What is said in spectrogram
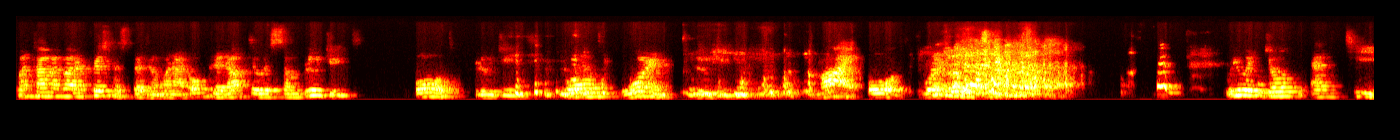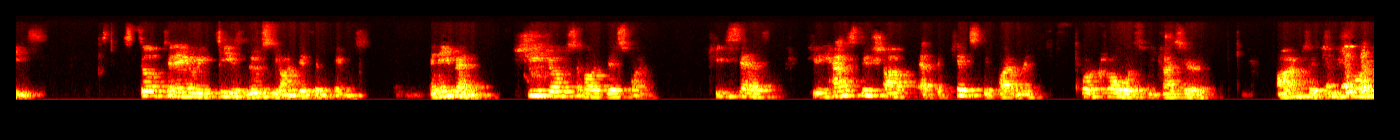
One time I got a Christmas present. When I opened it up, there was some blue jeans, old blue jeans, old worn blue jeans. My old worn blue jeans. We would joke and tease. Still today, we tease Lucy on different things. And even she jokes about this one. She says she has to shop at the kids department for clothes because her arms are too short.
